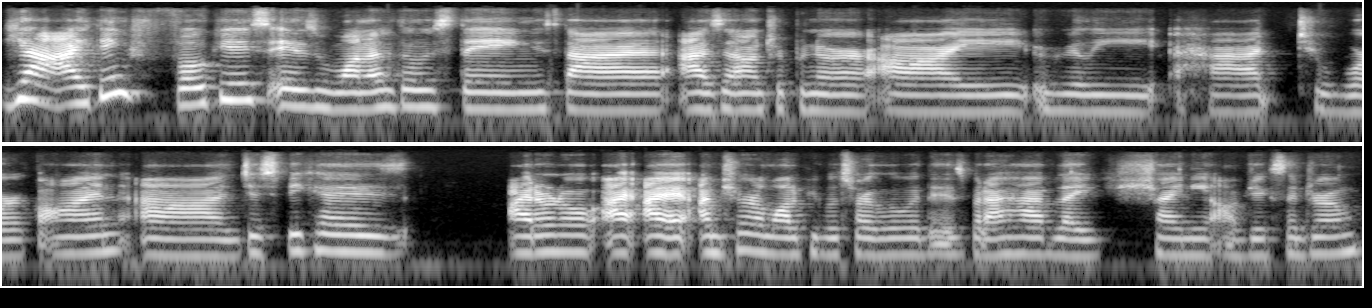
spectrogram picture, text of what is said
yeah, I think focus is one of those things that as an entrepreneur, I really had to work on uh, just because I don't know. I, I, I'm sure a lot of people struggle with this, but I have like shiny object syndrome.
